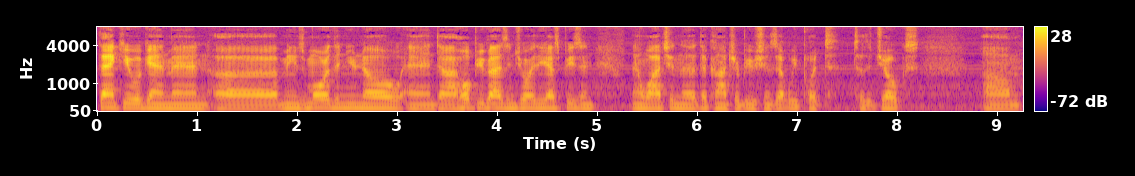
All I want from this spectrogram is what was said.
thank you again, man. Uh, means more than you know. And uh, I hope you guys enjoy the ESPYs and, and watching the, the contributions that we put to the jokes. Um,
